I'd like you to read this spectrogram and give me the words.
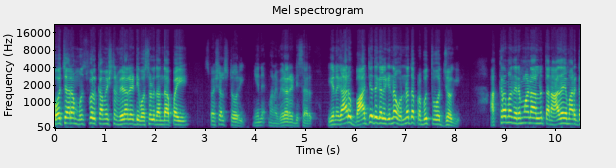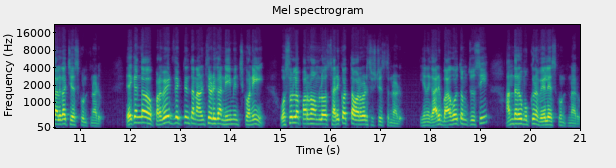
పోచారం మున్సిపల్ కమిషనర్ వీరారెడ్డి వసూలు దందాపై స్పెషల్ స్టోరీ. ఈయనే మన వీరారెడ్డి సార్. ఈయన గారు బాధ్యత కలిగిన ఉన్నత ప్రభుత్వోద్యోగి. అక్రమ నిర్మాణాలను తన ఆదాయ మార్గాలుగా చేసుకుంటున్నాడు. ఏకంగా ఒక ప్రైవేట్ వ్యక్తిని తన అనుచరుడిగా నియమించుకొని వసూళ్ళ పర్వంలో సరికొత్త వరవడి సృష్టిస్తున్నాడు. ఈయన గారి భాగవతం చూసి అందరూ ముక్కున వేలేసుకుంటున్నారు.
